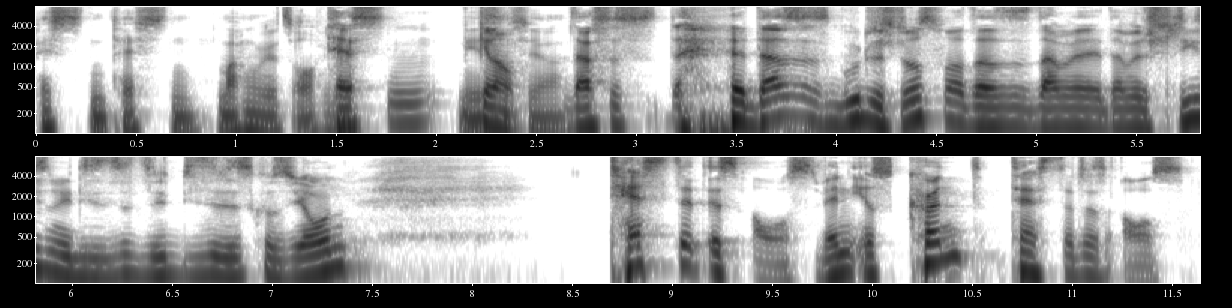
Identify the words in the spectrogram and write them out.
Testen, testen. Machen wir jetzt auch wieder. Testen, genau. Jahr. Das ist, das ist ein gutes Schlusswort. Das ist, damit, damit schließen wir diese, diese Diskussion. Testet es aus. Wenn ihr es könnt, testet es aus.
